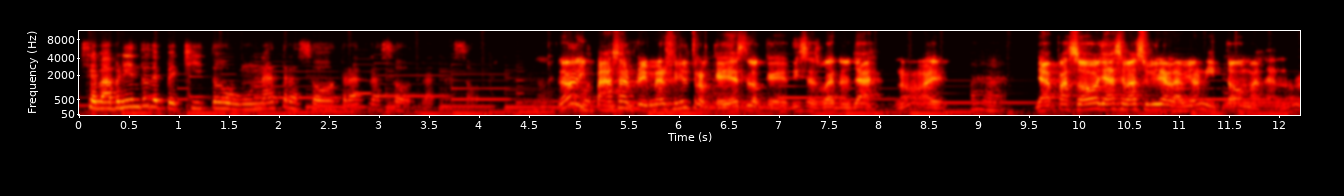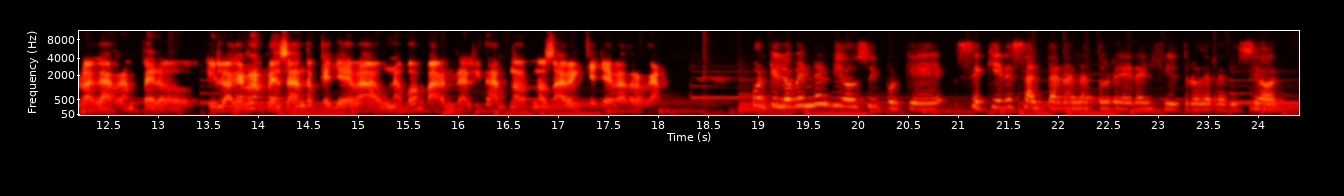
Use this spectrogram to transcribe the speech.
se va abriendo de pechito una tras otra, tras otra, tras otra. No, y pasa el primer filtro, que es lo que dices, bueno, ya, ¿no? Ya pasó, ya se va a subir al avión y tómala, ¿no? Lo agarran, pero. Y lo agarran pensando que lleva una bomba, en realidad, ¿no? No saben que lleva droga. Porque lo ven nervioso y porque se quiere saltar a la torera el filtro de revisión.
